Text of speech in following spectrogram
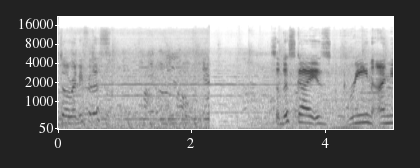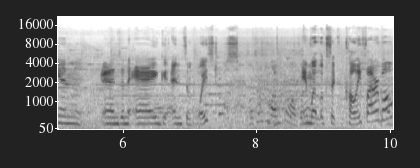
Still ready for this? So this guy is green onion and an egg and some oysters in what looks like a cauliflower bowl.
